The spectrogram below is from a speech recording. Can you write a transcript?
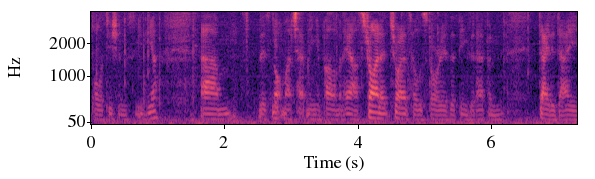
politicians in here. Um, there's not much happening in Parliament House. Trying to trying to tell the story of the things that happen day to day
